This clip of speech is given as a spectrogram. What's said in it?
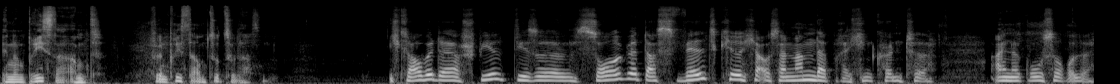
in ein Priesteramt, für ein Priesteramt zuzulassen? Ich glaube, da spielt diese Sorge, dass Weltkirche auseinanderbrechen könnte, eine große Rolle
